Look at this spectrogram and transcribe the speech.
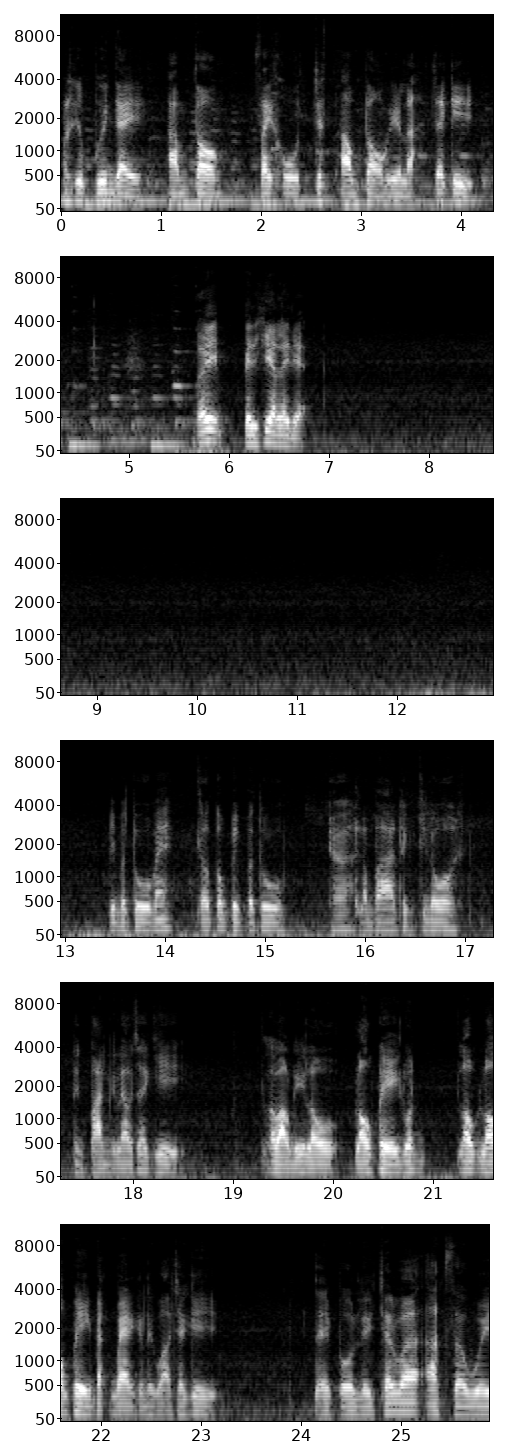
มันคือปืนใหญ่อามตองไซโคเจ็ดอามตองเองล่ะแจ็กกี้ เฮ้ย เป็นเที่อะไรเนี่ย ปิดประตูไหม เราต้องปิดประตู เออเรามาถึงกิโลหนึ่งพันกันแล้วแจ็กกี้ ระหว่างนี้เราร้องเพลงรถเราร้องเพลงแบ็คแบนกันดีกว่าแจ็กกี้ได้โปรเรียกฉันว่าอัศวี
